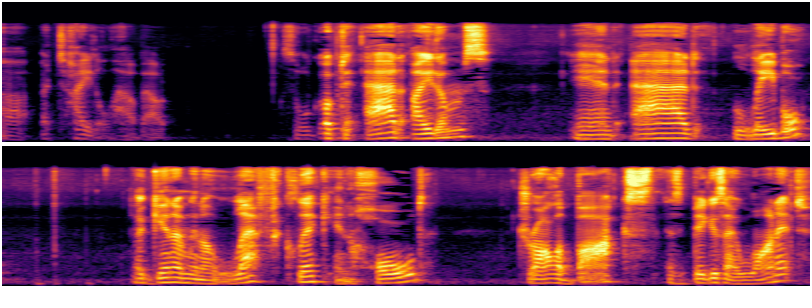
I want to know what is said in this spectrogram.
uh, a title. How about? So we'll go up to add items and add label. Again, I'm going to left click and hold, draw a box as big as I want it.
